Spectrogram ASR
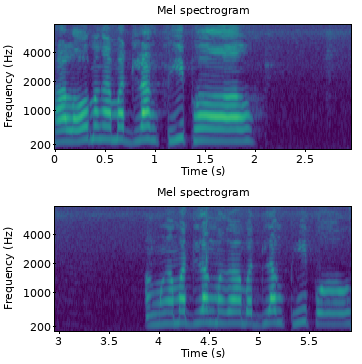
Hello mga madlang people. Ang mga madlang mga madlang people.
